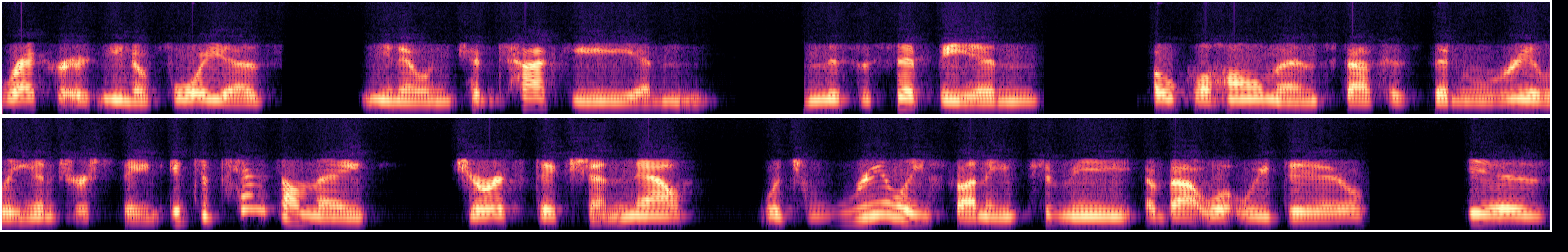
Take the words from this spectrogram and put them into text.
record, you know, FOIAs, you know, in Kentucky and Mississippi and Oklahoma and stuff has been really interesting. It depends on the jurisdiction. Now, what's really funny to me about what we do is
